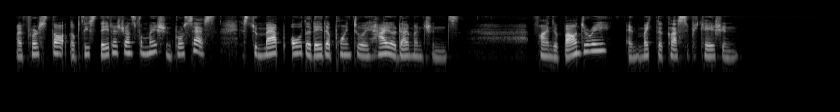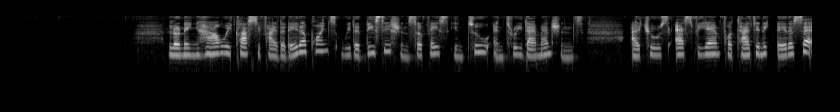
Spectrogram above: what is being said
My first thought of this data transformation process is to map all the data points to a higher dimensions, find the boundary, and make the classification. Learning how we classify the data points with a decision surface in two and three dimensions I choose SVM for Titanic dataset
